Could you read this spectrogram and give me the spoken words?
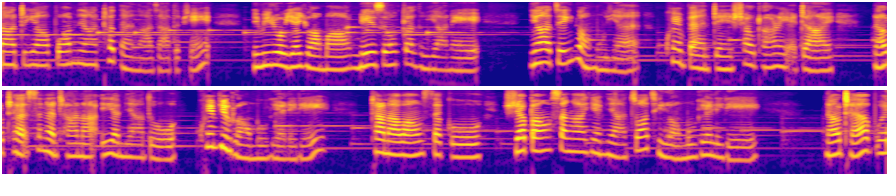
ရားတရားပွားများထက်သန်လာကြသဖြင့်မိမိတို့ရက်ရွာမှာနေစုံကတ်လူရနဲ့ညကျင်းတော်မူရန်ခွင့်ပန်တင်လျှောက်ထားတဲ့အတိုင်း နောက်ထပ်၁၂ဌာနအရက်များသို့ခွင့်ပြုတော်မူခဲ့လေတယ်။ဌာနပေါင်း19ရက်ပေါင်း15ရက်များကြွားချီတော်မူခဲ့လေတယ်။နောက်ထပ်ပွဲ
